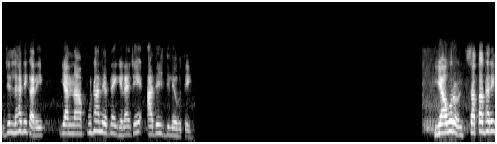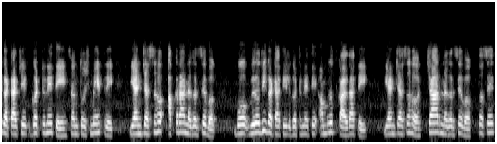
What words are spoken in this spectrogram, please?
जिल्हाधिकारी यांना पुन्हा निर्णय घेण्याचे आदेश दिले होते. यावरून सत्ताधारी गटाचे गटनेते संतोष मेहत्रे यांच्यासह अकरा नगरसेवक व विरोधी गटातील गटनेते अमृत काळदाते यांच्यासह चार नगरसेवक तसेच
